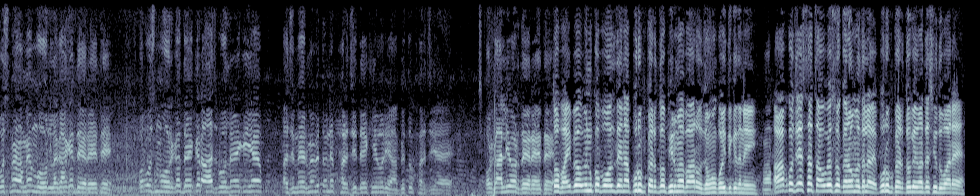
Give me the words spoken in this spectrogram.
उसमें हमें मोहर लगा के दे रहे थे। और उस मोहर को देखकर आज बोल रहे हैं कि ये अजमेर में भी तूने फर्जी देखी और यहाँ भी तू फर्जी है और गाली और दे रहे थे। तो भाई भाई उनको बोल देना प्रूफ कर दो फिर मैं बाहर हो जाऊँगा कोई दिक्कत नहीं। हाँ। आपको जैसा चाहोगे सो करो मतलब प्रूफ कर दोगे मैं दस दोबारा है।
